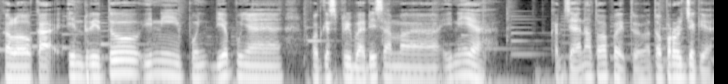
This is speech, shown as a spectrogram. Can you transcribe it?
Kalau Kak Indri itu ini pun- dia punya podcast pribadi sama ini ya kerjaan atau apa itu? Atau project ya?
